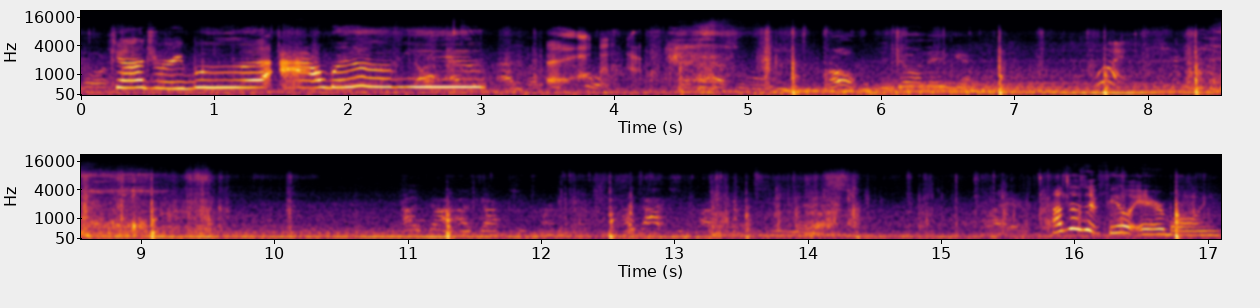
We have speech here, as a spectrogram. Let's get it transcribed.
four. country boy, I love you. That's cool. That's such a Oh, you're doing it again. What? I got, I got you, Carmen. I got you, Carmen. Two minutes. How does it feel airballing?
